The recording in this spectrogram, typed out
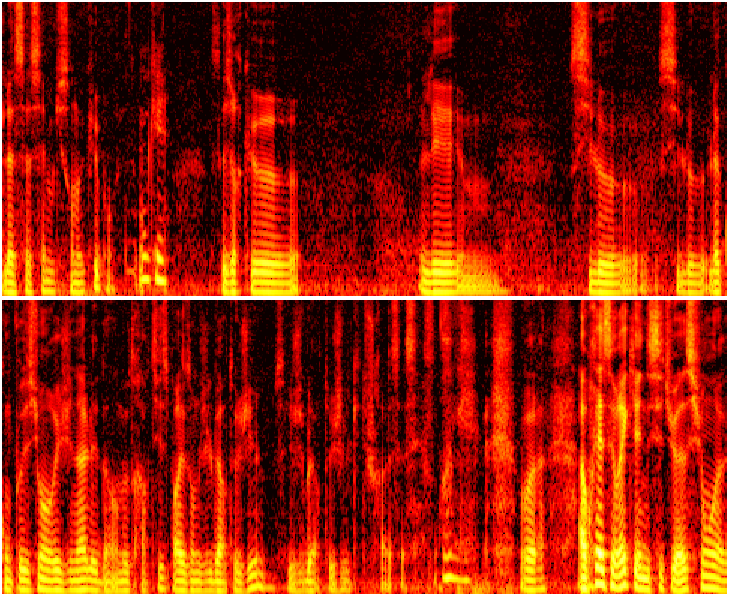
la SACEM qui s'en occupe. En fait. Ok. C'est-à-dire que les, si, le, si le, la composition originale est d'un autre artiste, par exemple Gilberto Gilles, c'est Gilberto Gilles qui touchera la SACEM. ok. voilà. Après, c'est vrai qu'il y a une situation euh,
